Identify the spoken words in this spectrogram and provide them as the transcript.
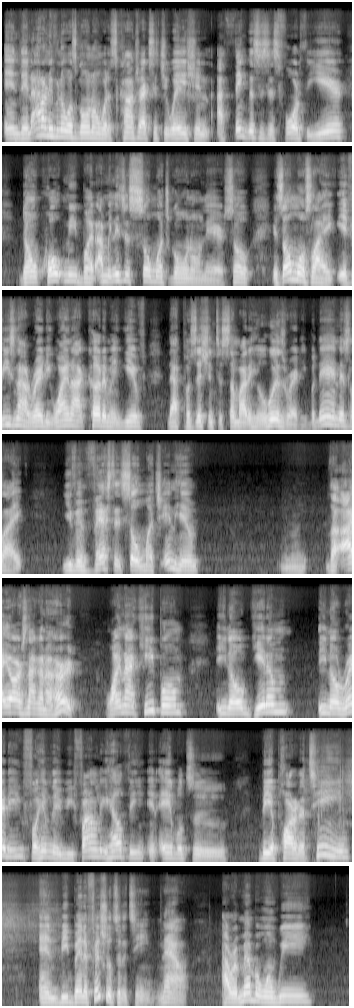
and then I don't even know what's going on with his contract situation. I think this is his fourth year. Don't quote me, but I mean, there's just so much going on there. So it's almost like if he's not ready, why not cut him and give that position to somebody who is ready? But then it's like you've invested so much in him, the IR is not going to hurt. Why not keep him? You know, get him, you know, ready for him to be finally healthy and able to be a part of the team and be beneficial to the team. Now, I remember when we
